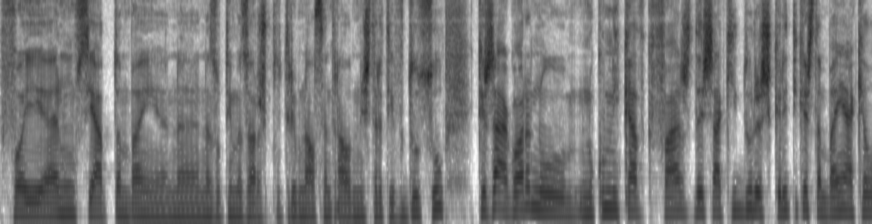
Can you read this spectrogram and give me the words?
foi anunciado também eh, na- nas últimas horas pelo Tribunal Central Administrativo do Sul, que já agora no, no comunicado que faz deixa aqui duras críticas também àquele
